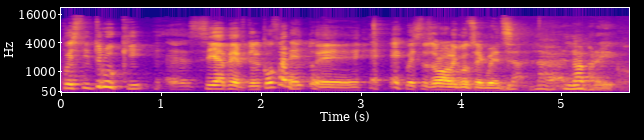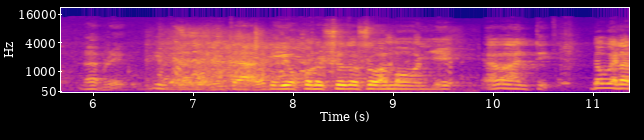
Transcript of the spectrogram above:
Questi trucchi eh, si è aperto il cofanetto e, e queste sono le conseguenze. La, la- la prego, la prego, dica la verità, perché io ho conosciuto sua moglie. Avanti, dove l'ha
